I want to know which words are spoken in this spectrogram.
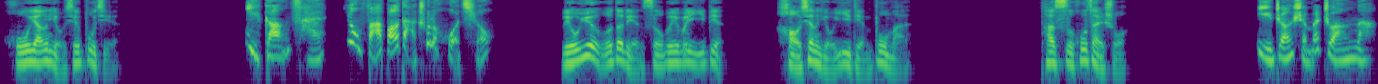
胡杨有些不解。你刚才用法宝打出了火球。刘月娥的脸色微微一变，好像有一点不满。他似乎在说：“你装什么装呢？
